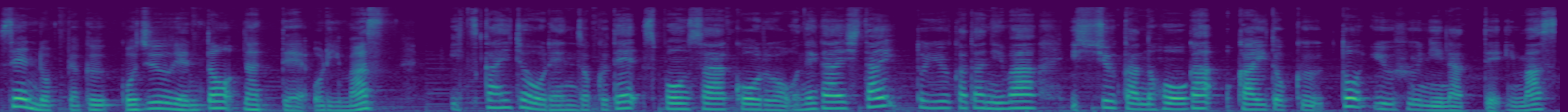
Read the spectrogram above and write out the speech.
1650円となっております。5日以上連続でスポンサーコールをお願いしたいという方には1週間の方がお買い得というふうになっています。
